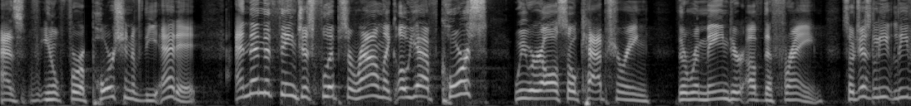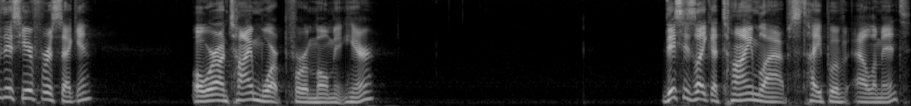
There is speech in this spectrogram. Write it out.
as you know for a portion of the edit and then the thing just flips around like oh yeah of course we were also capturing the remainder of the frame so just leave, leave this here for a second oh we're on time warp for a moment here this is like a time lapse type of element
